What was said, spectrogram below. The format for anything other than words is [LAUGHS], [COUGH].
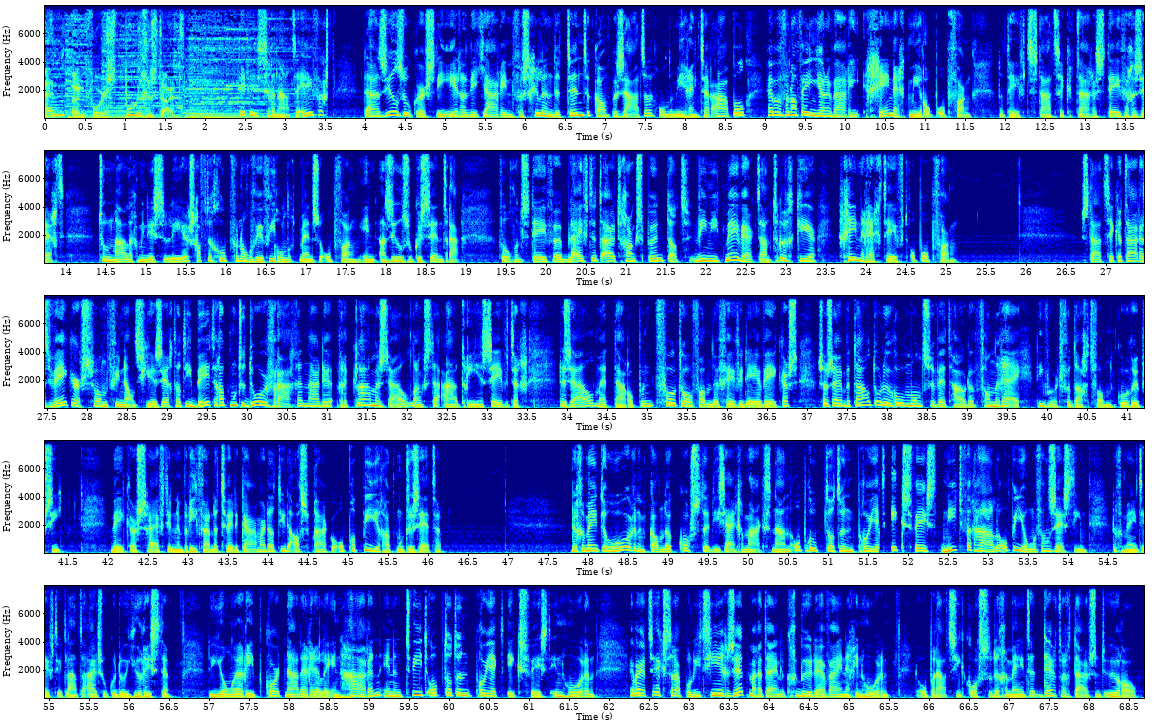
en een voorspoedige start. Dit is Renate Evers. De asielzoekers die eerder dit jaar in verschillende tentenkampen zaten, onder meer in Ter Apel, hebben vanaf 1 januari geen recht meer op opvang. Dat heeft staatssecretaris Steven gezegd. Toenmalig minister Leers gaf de groep van ongeveer 400 mensen opvang in asielzoekerscentra. Volgens Steven blijft het uitgangspunt dat wie niet meewerkt aan terugkeer geen recht heeft op opvang. Staatssecretaris Wekers van Financiën zegt dat hij beter had moeten doorvragen naar de reclamezuil langs de A73. De zuil, met daarop een foto van de VVD Wekers, zou zijn betaald door de Roermondse wethouder Van Rij. Die wordt verdacht van corruptie. Wekers schrijft in een brief aan de Tweede Kamer dat hij de afspraken op papier had moeten zetten. De gemeente Horen kan de kosten die zijn gemaakt na een oproep tot een project X-feest niet verhalen op een jongen van 16. De gemeente heeft dit laten uitzoeken door juristen. De jongen riep kort na de rellen in Haren in een tweet op tot een project X-feest in Horen. Er werd extra politie ingezet, maar uiteindelijk gebeurde er weinig in Horen. De operatie kostte de gemeente 30.000 euro.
